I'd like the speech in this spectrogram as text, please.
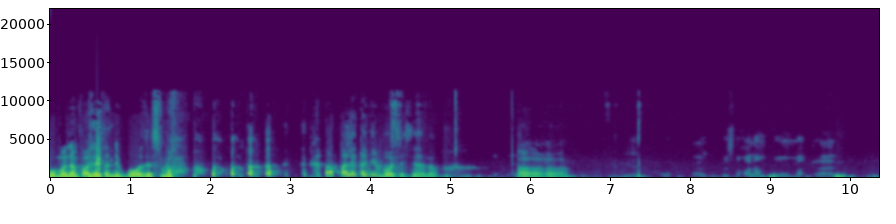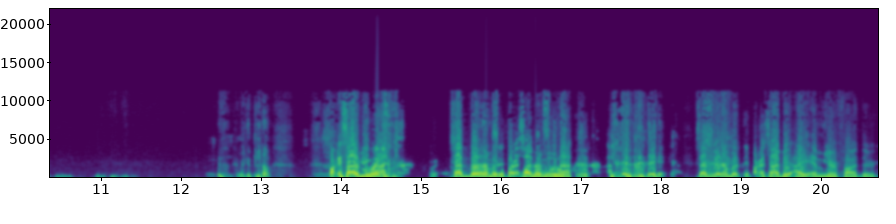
Huwag mo nang palitan yung boses mo. Papalitan yung boses niya, no? Oo, oo. Gusto ko lang po mag-rant. Wait lang. Pakisabi nga. Sad boy Parang number 3, pakisabi muna. Sad boy number 3, pakisabi, I am your father.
